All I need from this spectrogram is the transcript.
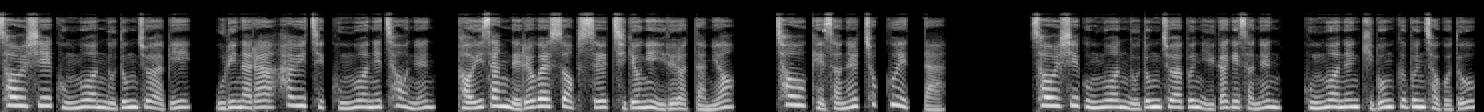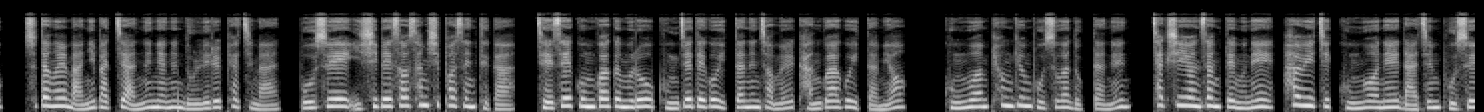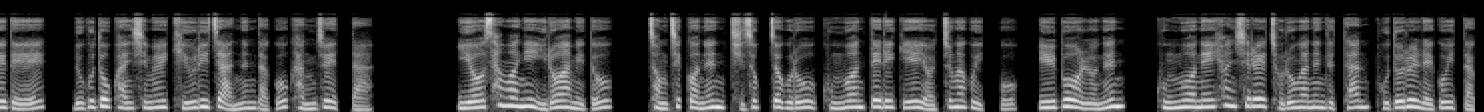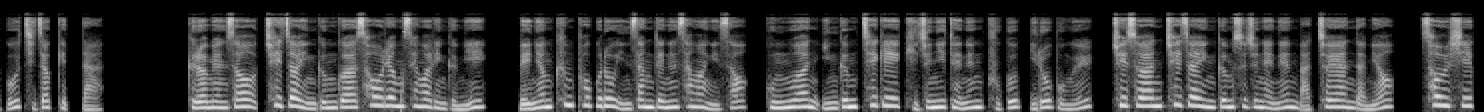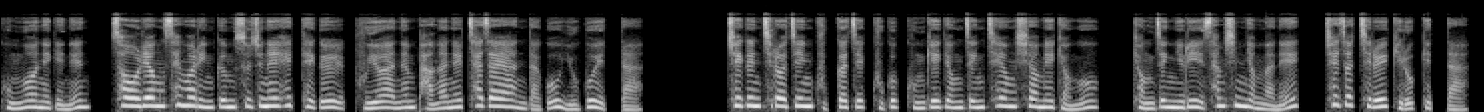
서울시 공무원 노동조합이 우리나라 하위직 공무원의 처우는 더 이상 내려갈 수 없을 지경에 이르렀다며 처우 개선을 촉구했다. 서울시 공무원 노동조합은 일각에서는 공무원은 기본급은 적어도 수당을 많이 받지 않느냐는 논리를 펴지만 보수의 20에서 30%가 제세 공과금으로 공제되고 있다는 점을 간과하고 있다며 공무원 평균 보수가 높다는 착시 현상 때문에 하위직 공무원의 낮은 보수에 대해 누구도 관심을 기울이지 않는다고 강조했다. 이어 상황이 이러함에도 정치권은 지속적으로 공무원 때리기에 열중하고 있고 일부 언론은 공무원의 현실을 조롱하는 듯한 보도를 내고 있다고 지적했다. 그러면서 최저임금과 서울형 생활임금이 매년 큰 폭으로 인상되는 상황에서 공무원 임금 체계의 기준이 되는 9급 1호봉을 최소한 최저임금 수준에는 맞춰야 한다며 서울시 공무원에게는 서울형 생활임금 수준의 혜택을 부여하는 방안을 찾아야 한다고 요구했다. 최근 치러진 국가직 9급 공개 경쟁 채용 시험의 경우 경쟁률이 30년 만에 최저치를 기록했다.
